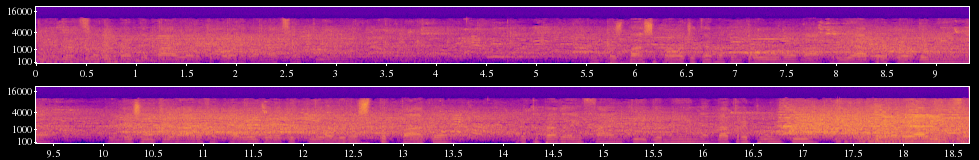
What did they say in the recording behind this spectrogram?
Penetrazione perde palla recuperata da Mazzantini. Un po' sbasso prova a giocarlo contro uno ma riapre per Demin che invece di tirare fa palleggere che tiro viene stoppato recuperato da Infanti Demin da tre punti e realizza.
